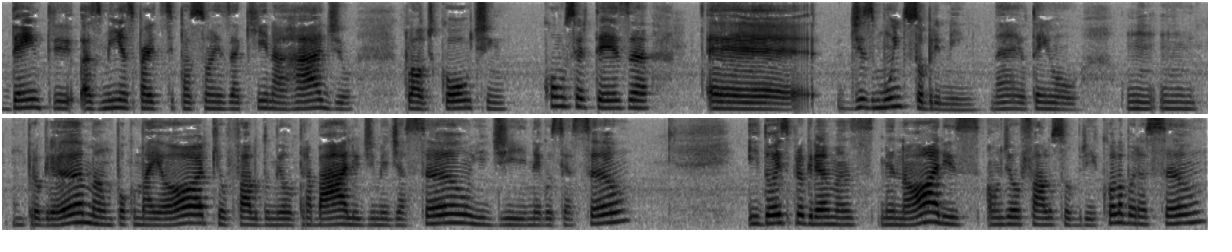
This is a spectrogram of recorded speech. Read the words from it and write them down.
dentre as minhas participações aqui na rádio, Cloud Coaching, com certeza é, diz muito sobre mim, né? Eu tenho um, um, um programa um pouco maior que eu falo do meu trabalho de mediação e de negociação e dois programas menores onde eu falo sobre colaboração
